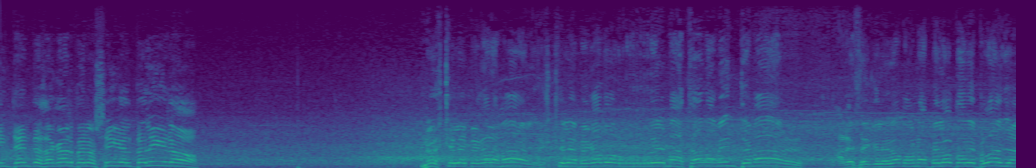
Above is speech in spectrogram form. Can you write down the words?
Intenta sacar, pero sigue el peligro. No es que le pegara mal, es que le ha pegado rematadamente mal. Parece que le daba una pelota de playa.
